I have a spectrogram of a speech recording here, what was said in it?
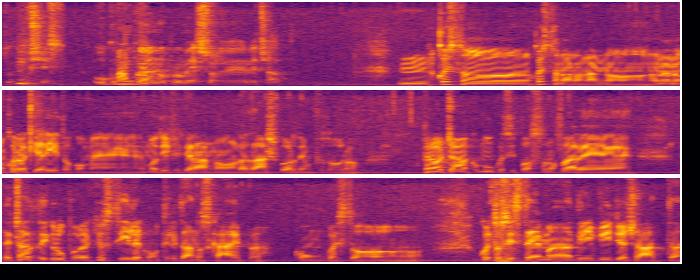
tu dici? O comunque pro- hanno promesso le, le chat? Mm, questo, questo no, non non hanno ancora chiarito come modificheranno la dashboard in futuro. Però già comunque si possono fare le chat di gruppo vecchio stile con- utilizzando Skype con questo, questo sistema di video chat.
